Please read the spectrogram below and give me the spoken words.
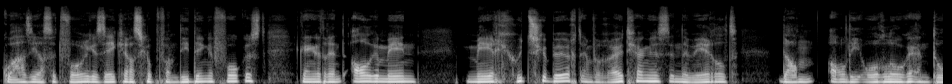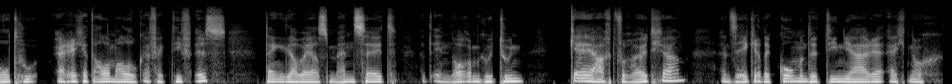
quasi als het vorige. Zeker als je op van die dingen focust. Ik denk dat er in het algemeen meer goeds gebeurt en vooruitgang is in de wereld dan al die oorlogen en dood. Hoe erg het allemaal ook effectief is, denk ik dat wij als mensheid het enorm goed doen. Keihard vooruit gaan. En zeker de komende tien jaren echt nog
